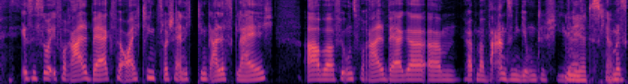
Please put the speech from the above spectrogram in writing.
es ist so, Vorarlberg, für euch klingt es wahrscheinlich, klingt alles gleich, aber für uns Vorarlberger ähm, hört man wahnsinnige Unterschiede. Ja, das glaube ich. es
